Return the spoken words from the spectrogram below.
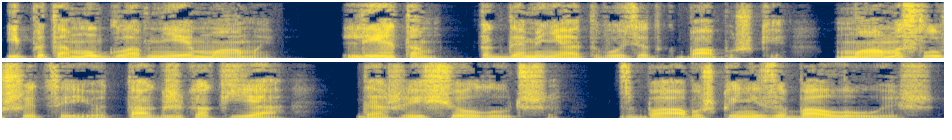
и потому главнее мамы. Летом, когда меня отвозят к бабушке, мама слушается ее так же, как я, даже еще лучше. С бабушкой не забалуешь.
